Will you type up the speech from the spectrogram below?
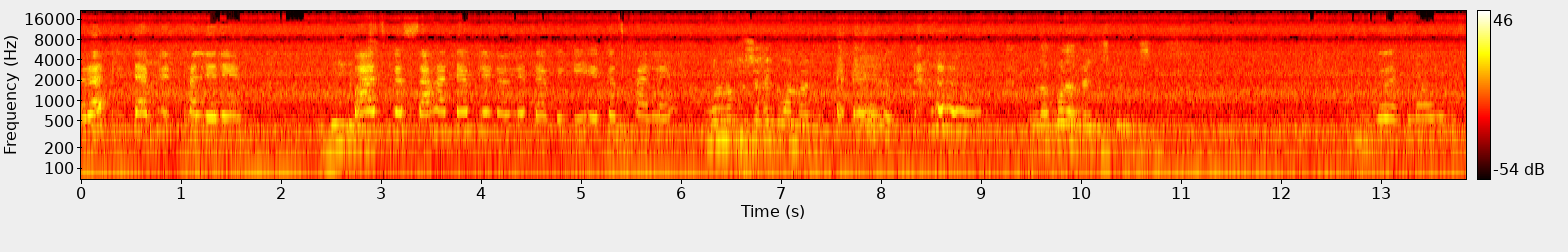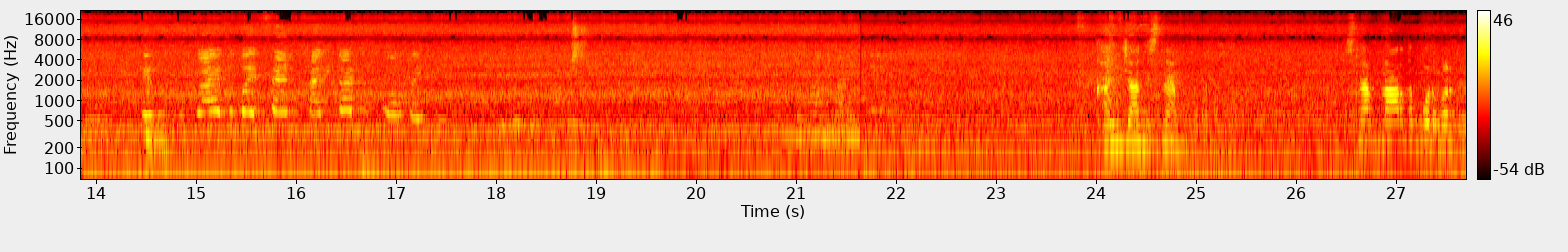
रात्री टॅबलेट खाल्ले रे. पाच का सहा टॅबलेट आणले त्यापैकी एकच खाल्लंय म्हणून तुझी हाईट वाढणार एवढ्या गोळ्या काही गोळ्याचं नाव नको घेऊ. ते काय बाबा फॅन खाली काढून खायची आधी स्नॅप स्नॅप ना अर्ध पोट भरते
